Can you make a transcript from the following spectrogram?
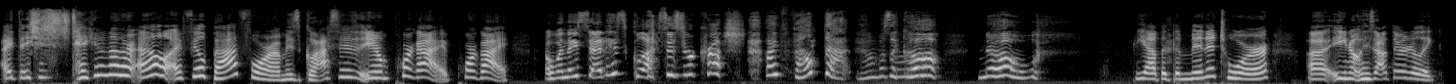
I she's taking another L. I feel bad for him. His glasses, you know, poor guy, poor guy. Oh, when they said his glasses were crushed, I felt that. I was like, oh no. Yeah, but the Minotaur, uh, you know, he's out there to like,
